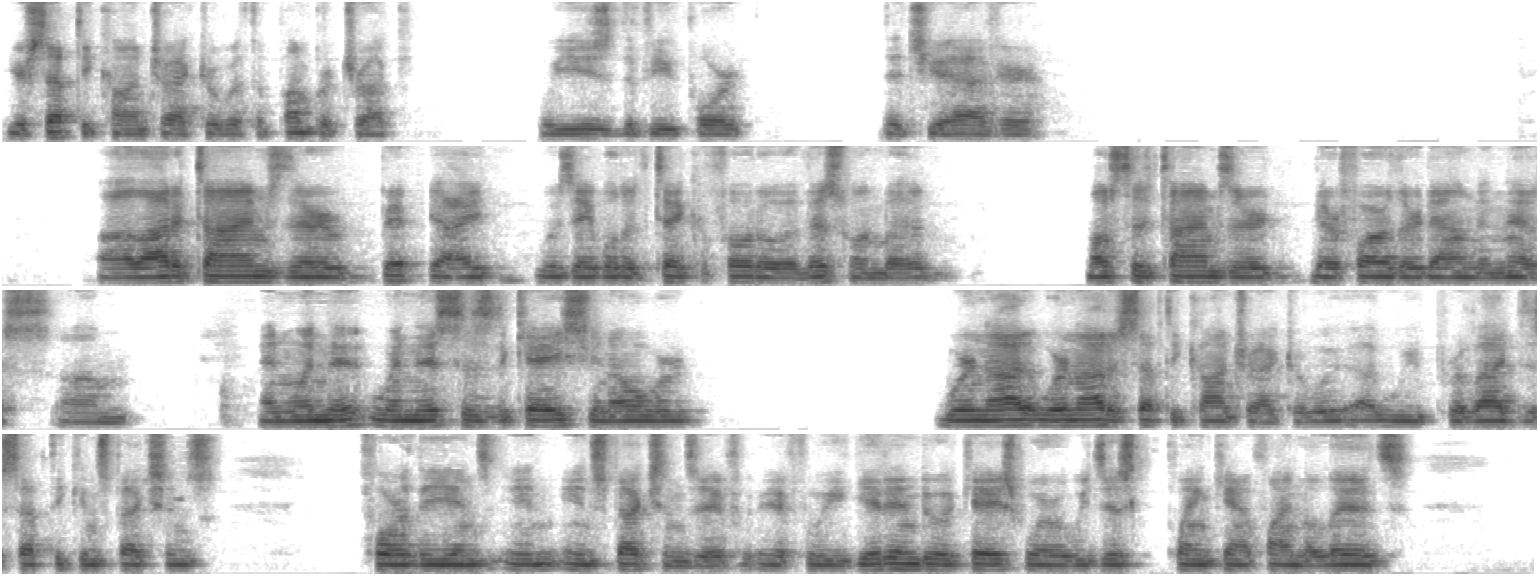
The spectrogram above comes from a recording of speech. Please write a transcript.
your septic contractor with a pumper truck. We use the viewport that you have here. A lot of times they're, I was able to take a photo of this one, but most of the times they're, they're farther down than this. Um, and when, when this is the case, you know, we're, we're not, we're not a septic contractor. We, uh, we provide the septic inspections for the in, in, inspections. If, if we get into a case where we just plain can't find the lids,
